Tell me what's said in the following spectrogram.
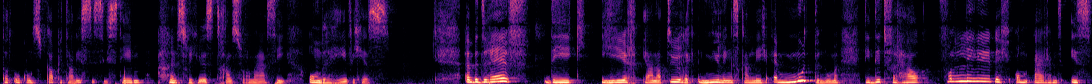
dat ook ons kapitalistisch systeem aan een serieuze transformatie onderhevig is. Een bedrijf die ik hier ja, natuurlijk niet links kan liggen en moet benoemen, die dit verhaal volledig omarmt, is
